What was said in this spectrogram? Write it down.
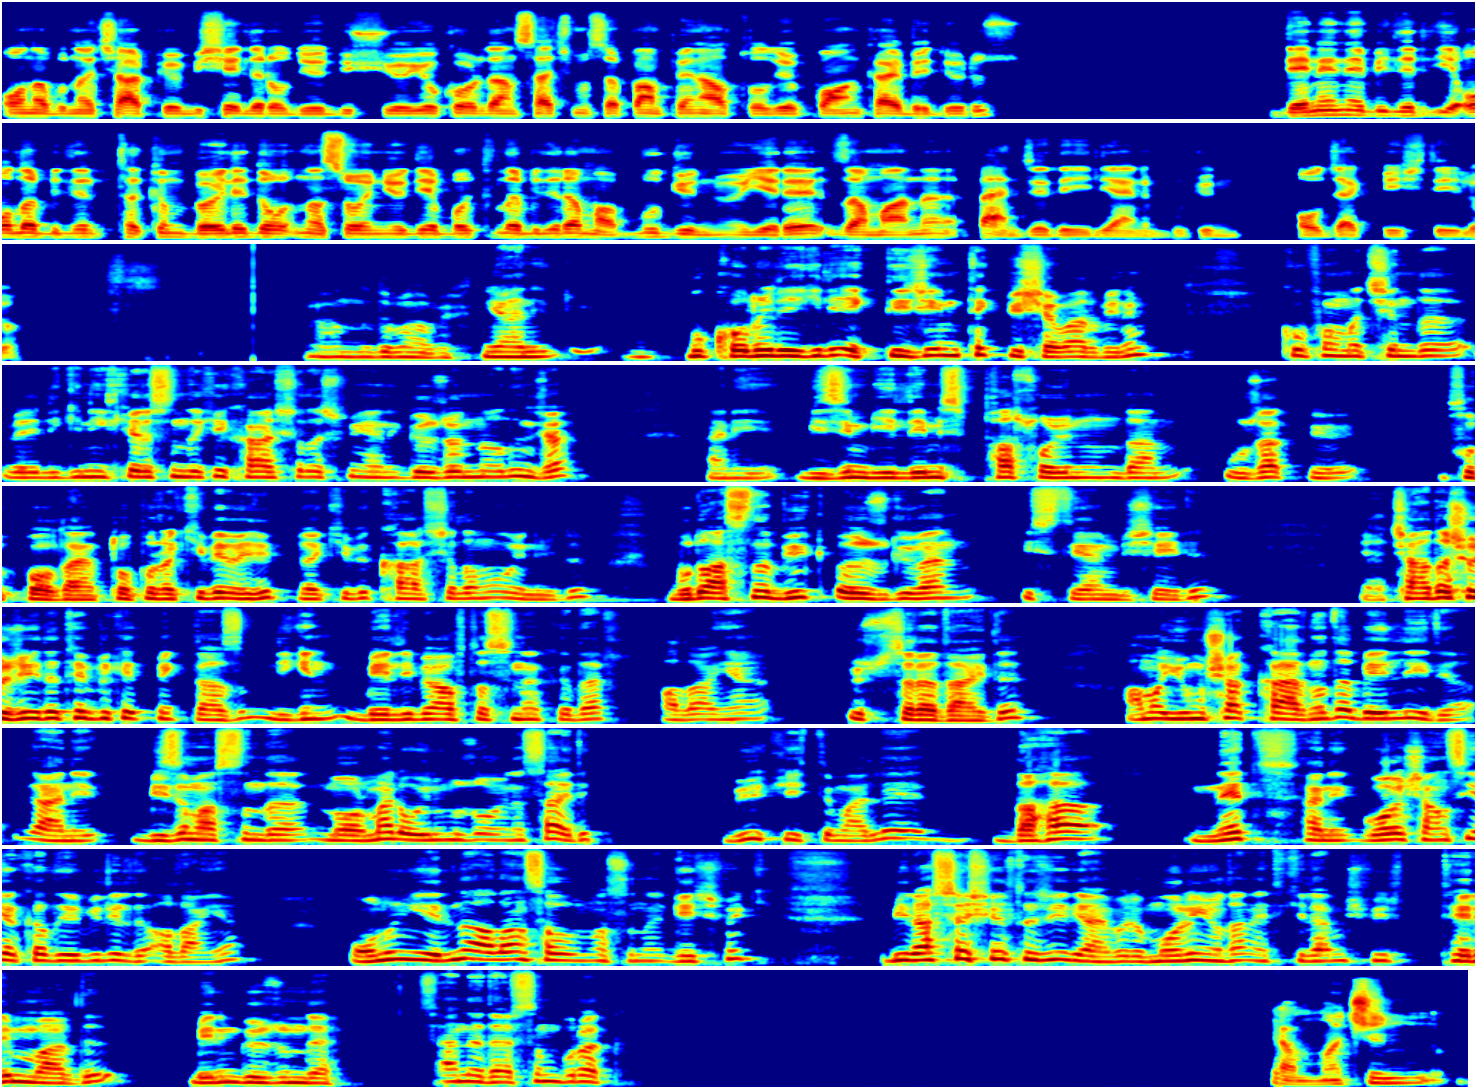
Ona buna çarpıyor bir şeyler oluyor düşüyor yok oradan saçma sapan penaltı oluyor puan kaybediyoruz denenebilir, olabilir. Takım böyle de nasıl oynuyor diye bakılabilir ama bugün mü yeri, zamanı bence değil yani bugün olacak bir iş değil o. Anladım abi. Yani bu konuyla ilgili ekleyeceğim tek bir şey var benim. Kupa maçında ve ligin ilk yarısındaki karşılaşma yani göz önüne alınca hani bizim bildiğimiz pas oyunundan uzak bir futbolda yani topu rakibe verip rakibi karşılama oyunuydu. Bu da aslında büyük özgüven isteyen bir şeydi. Ya Çağdaş Hoca'yı da tebrik etmek lazım. Ligin belli bir haftasına kadar Alanya üst sıradaydı. Ama yumuşak karnı da belliydi. Yani bizim aslında normal oyunumuzu oynasaydık büyük ihtimalle daha net hani gol şansı yakalayabilirdi Alanya. Onun yerine alan savunmasına geçmek biraz şaşırtıcıydı yani böyle Mourinho'dan etkilenmiş bir terim vardı benim gözümde. Sen ne dersin Burak? Ya maçın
